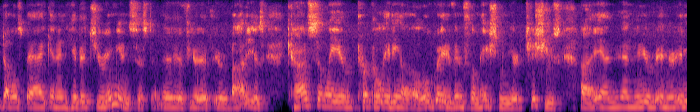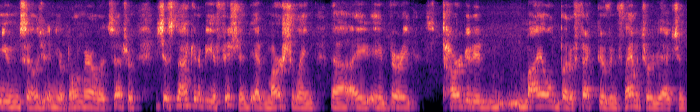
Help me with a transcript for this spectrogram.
doubles back and inhibits your immune system. If your if your body is constantly percolating a, a low grade of inflammation in your tissues uh, and, and in your in your immune cells, in your bone marrow, etc., it's just not going to be efficient at marshaling uh, a, a very targeted, mild but effective inflammatory reaction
